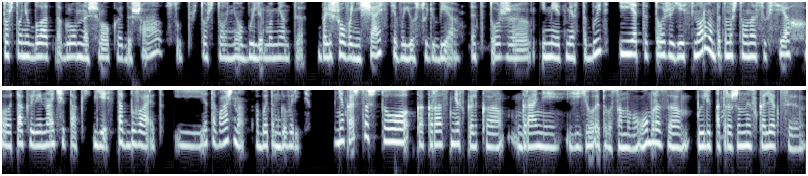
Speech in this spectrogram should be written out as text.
То, что у нее была огромная широкая душа, супер. То, что у нее были моменты большого несчастья в ее судьбе, это тоже имеет место быть. И это тоже есть норма, потому что у нас у всех э, так или иначе так есть, так бывает. И это важно об этом говорить. Мне кажется, что как раз несколько граней ее этого самого образа были отражены в коллекции.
